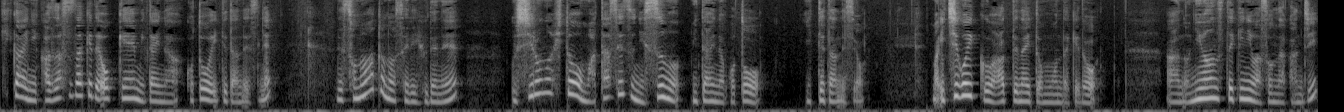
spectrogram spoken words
機械にかざすだけで OK みたいなことを言ってたんですね。でその後のセリフでね後ろの人を待たせずに済むみたいなことを言ってたんですよ。まあ一語一句は合ってないと思うんだけどあのニュアンス的にはそんな感じ？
